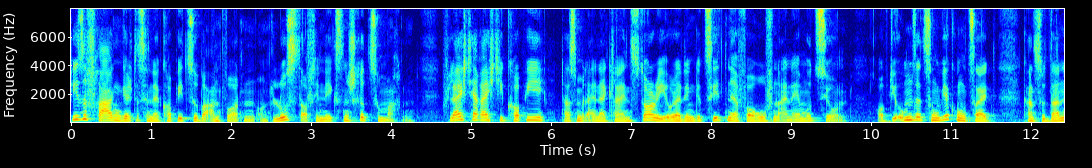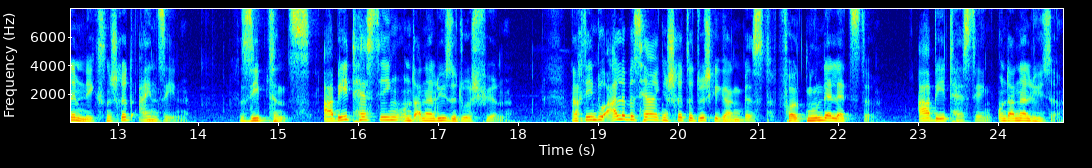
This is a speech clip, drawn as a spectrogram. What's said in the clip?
Diese Fragen gilt es in der Copy zu beantworten und Lust auf den nächsten Schritt zu machen. Vielleicht erreicht die Copy das mit einer kleinen Story oder dem gezielten Hervorrufen einer Emotion. Ob die Umsetzung Wirkung zeigt, kannst du dann im nächsten Schritt einsehen. Siebtens. AB-Testing und Analyse durchführen. Nachdem du alle bisherigen Schritte durchgegangen bist, folgt nun der letzte. AB-Testing und Analyse.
